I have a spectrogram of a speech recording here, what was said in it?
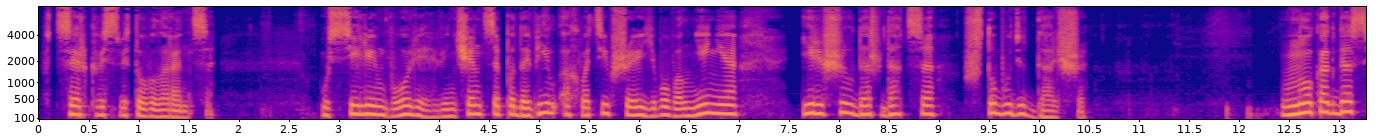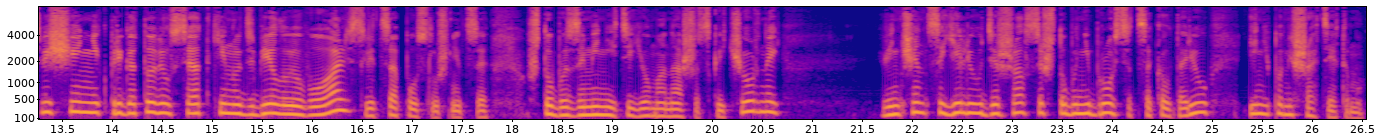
в церкви святого Лоренца. Усилием воли Винченце подавил охватившее его волнение и решил дождаться, что будет дальше. Но когда священник приготовился откинуть белую вуаль с лица послушницы, чтобы заменить ее монашеской черной, Винченцо еле удержался, чтобы не броситься к алтарю и не помешать этому.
